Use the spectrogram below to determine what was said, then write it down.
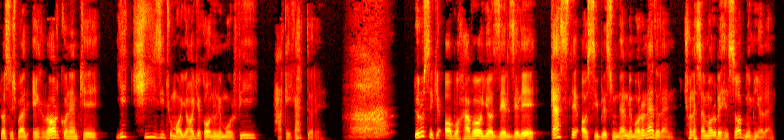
راستش باید اقرار کنم که یه چیزی تو مایه های قانون مورفی حقیقت داره. درسته که آب و هوا یا زلزله قصد آسیب رسوندن به ما رو ندارن چون اصلا ما رو به حساب نمیارن.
